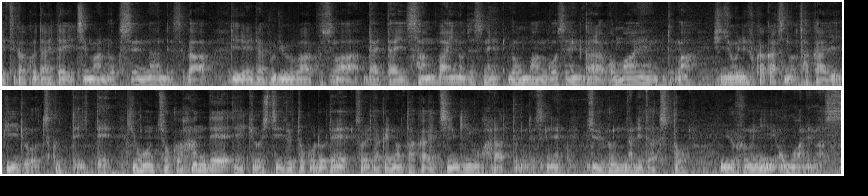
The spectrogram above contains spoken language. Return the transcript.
月額大体1万6000なんですがディレイラブリューワークスは大体3倍のですね4万5000円から5万円と、まあ、非常に付加価値の高いビールを作っていて基本直販で提供しているところでそれだけの高い賃金を払ってもですね十分成り立つというふうに思われます。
